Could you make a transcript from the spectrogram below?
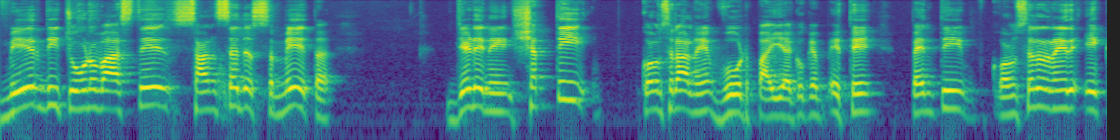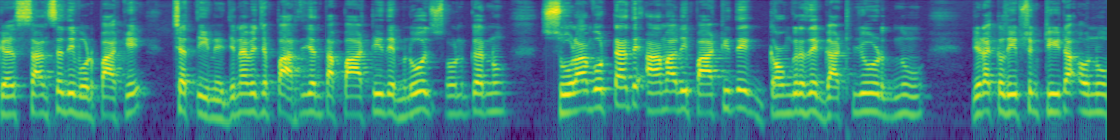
ਮੇਅਰ ਦੀ ਚੋਣ ਵਾਸਤੇ ਸੰਸਦ ਸਮੇਤ ਜਿਹੜੇ ਨੇ 36 ਕੌਂਸਲਰਾਂ ਨੇ ਵੋਟ ਪਾਈ ਹੈ, ਕਿਉਂਕਿ ਇੱਥੇ 35 ਕੌਂਸਲਰ ਨੇ ਤੇ ਇੱਕ ਸੰਸਦ ਦੀ ਵੋਟ ਪਾ ਕੇ 36 ਨੇ, ਜਿਨ੍ਹਾਂ ਵਿੱਚ ਭਾਰਤੀ ਜਨਤਾ ਪਾਰਟੀ ਦੇ ਮਨੋਜ ਸੋਨਕਰ ਨੂੰ 16 ਵੋਟਾਂ ਤੇ ਆਮ ਆਦਮੀ ਪਾਰਟੀ ਤੇ ਕਾਂਗਰਸ ਦੇ ਗੱਠਜੋੜ ਨੂੰ, ਜਿਹੜਾ ਕੁਲਦੀਪ ਸਿੰਘ ਟੀਟਾ, ਉਹਨੂੰ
